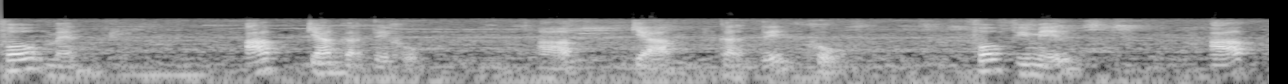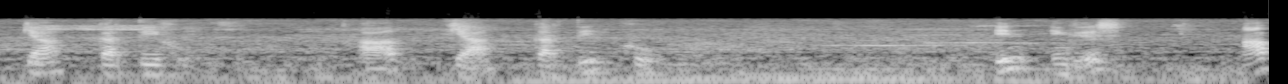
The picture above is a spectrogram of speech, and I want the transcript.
For men आप क्या करते हो आप क्या करते हो For female आप क्या करती हो आप क्या करती हो In English आप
